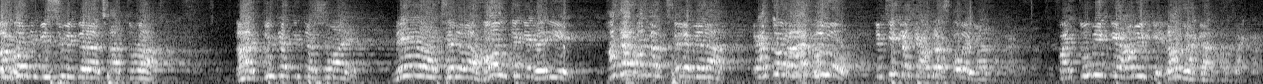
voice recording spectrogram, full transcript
তখন বিশ্ববিদ্যালয়ের ছাত্ররা রাত দুটা তিনটার সময় মেয়েরা, ছেলেরা হল থেকে বেরিয়ে হাজার হাজার ছেলে মেয়েরা এত রাগ হলো ঠিক আছে, আমরা সবাই রাজাকার। তুমি কে? আমি কে? রাজাকার রাজাকার।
